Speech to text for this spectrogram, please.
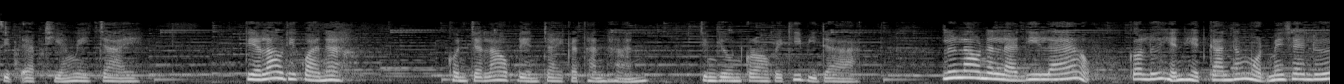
สิทธิ์แอบเถียงในใจ เตียเล่าดีกว่านะ คนจะเล่าเปลี่ยนใจกระทันหัน จึงโยนกรองไปที่บิดาหรือเล่านั่นแหละดีแล้ว ก็ลือเห็นเหตุการณ์ทั้งหมดไม่ใช่หรือ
